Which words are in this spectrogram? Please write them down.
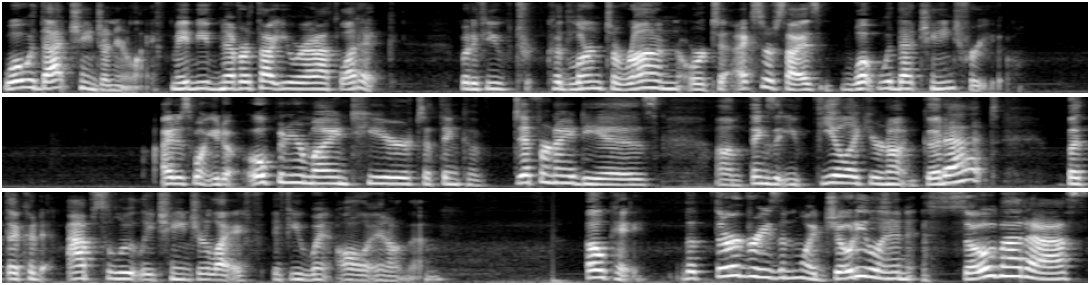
What would that change on your life? Maybe you've never thought you were athletic, but if you tr- could learn to run or to exercise, what would that change for you? I just want you to open your mind here to think of different ideas, um, things that you feel like you're not good at, but that could absolutely change your life if you went all in on them. Okay, the third reason why Jodie Lynn is so badass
